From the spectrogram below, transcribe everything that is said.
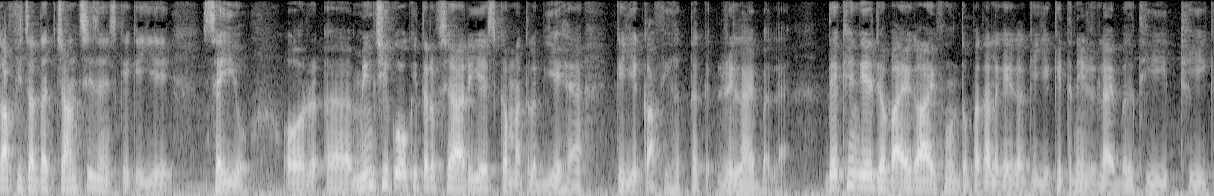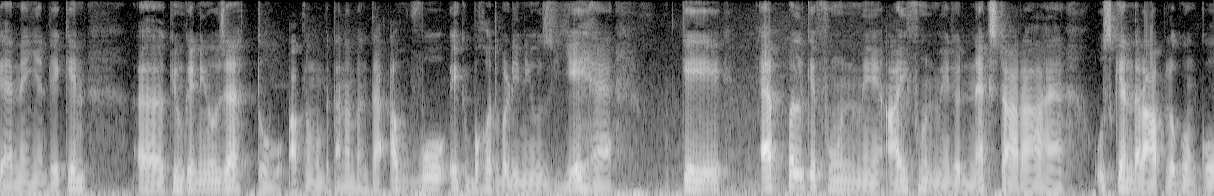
काफ़ी ज़्यादा चांसेस हैं इसके कि ये सही हो। और मिंगशिको की तरफ़ से आ रही है, इसका मतलब ये है कि ये काफ़ी हद तक रिलायबल है। देखेंगे, जब आएगा आईफोन तो पता लगेगा कि ये कितनी रिलायबल थी, ठीक है, नहीं है, लेकिन क्योंकि न्यूज़ है तो आप लोगों को बताना बनता है। अब वो एक बहुत बड़ी न्यूज़ ये है कि एप्पल के फ़ोन में आईफोन में जो नेक्स्ट आ रहा है उसके अंदर आप लोगों को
